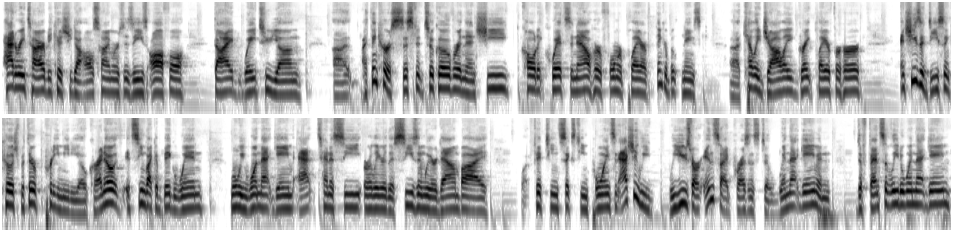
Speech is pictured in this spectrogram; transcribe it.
had to retire because she got Alzheimer's disease, awful, died way too young. Uh, I think her assistant took over and then she called it quits. And now her former player, I think her name's uh, Kelly Jolly, great player for her. And she's a decent coach, but they're pretty mediocre. I know it, it seemed like a big win when we won that game at Tennessee earlier this season. We were down by what 15, 16 points. And actually we we used our inside presence to win that game and defensively to win that game.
